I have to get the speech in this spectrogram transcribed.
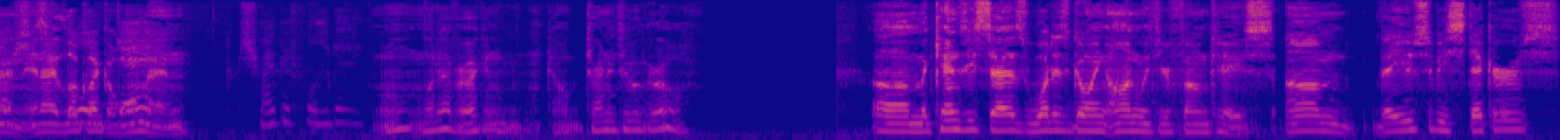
know if on. And I look like a gay. woman. She might be fully gay. Well, whatever. I can I'll turn into a girl. Um, Mackenzie says, "What is going on with your phone case?" Um, they used to be stickers,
